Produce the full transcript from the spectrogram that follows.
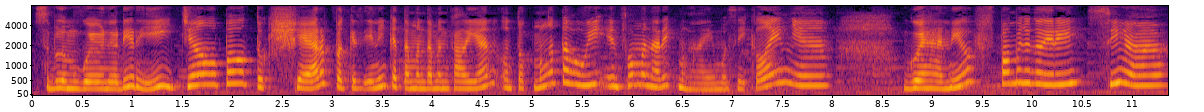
Sebelum gue undur diri, jangan lupa untuk share podcast ini ke teman-teman kalian untuk mengetahui info menarik mengenai musik lainnya. Gue Hanif, pamit undur diri, see ya!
